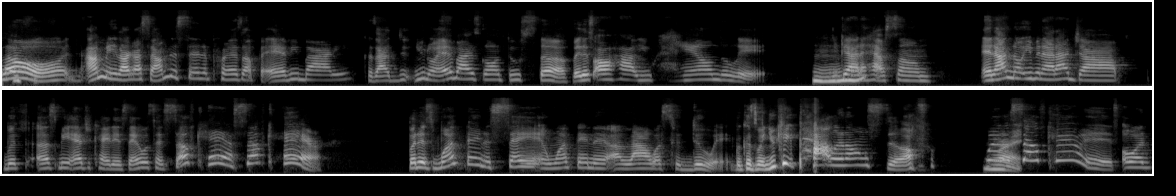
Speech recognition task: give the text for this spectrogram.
lord i mean like i said i'm just sending prayers up for everybody because i do you know everybody's going through stuff but it's all how you handle it you Mhm. got to have some and i know even at our job with us being educators they would say self-care self-care but it's one thing to say it and one thing to allow us to do it because when you keep piling on stuff where Right. self care is. Or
